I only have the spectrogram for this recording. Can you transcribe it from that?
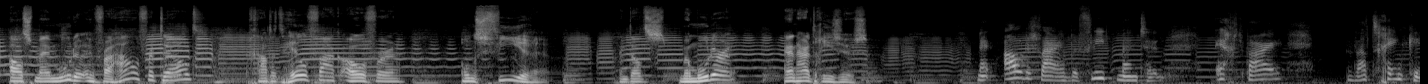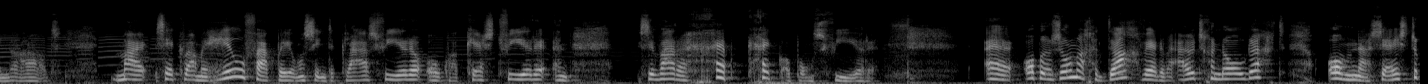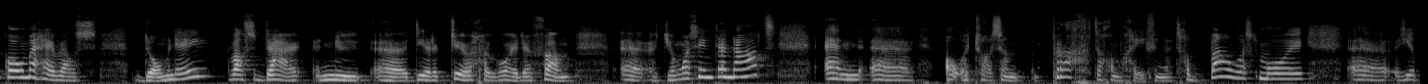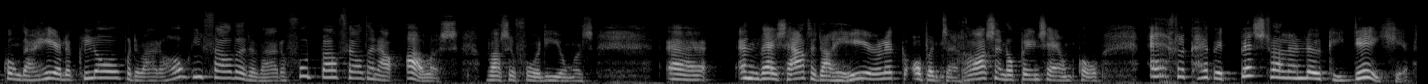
Als mijn moeder een verhaal vertelt, gaat het heel vaak over ons vieren. En dat is mijn moeder en haar drie zussen. Mijn ouders waren bevriend met een echtpaar wat geen kinderen had. Maar zij kwamen heel vaak bij ons Sinterklaas vieren, ook wel kerst vieren. En ze waren gek, gek op ons vieren. Eh, op een zonnige dag werden we uitgenodigd om naar Zeist te komen. Hij was dominee, was daar nu eh, directeur geworden van eh, het jongensinternaat. En eh, oh, het was een prachtige omgeving. Het gebouw was mooi. Je kon daar heerlijk lopen. Er waren hockeyvelden, er waren voetbalvelden. Nou, alles was er voor die jongens. En wij zaten daar heerlijk op een terras en opeens zei oom Ko... Eigenlijk heb ik best wel een leuk ideetje.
